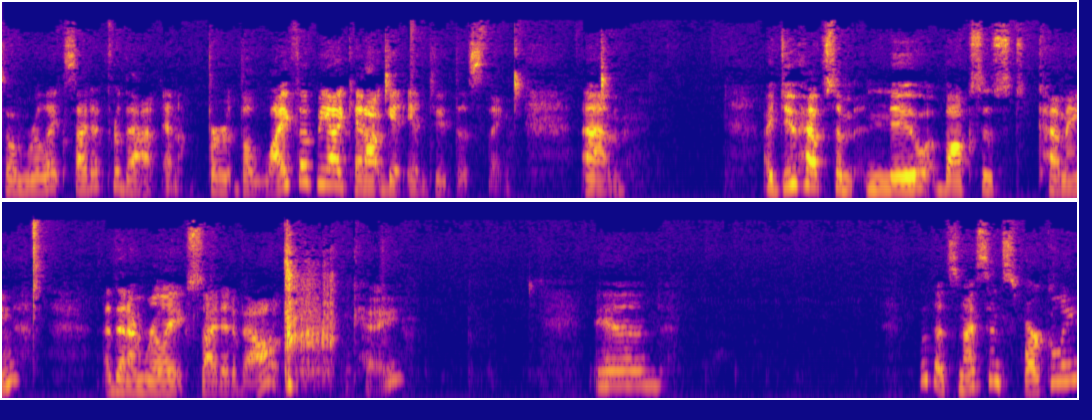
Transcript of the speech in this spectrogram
so I'm really excited for that. And for the life of me, I cannot get into this thing. Um, I do have some new boxes coming that I'm really excited about. Okay. And, oh, that's nice and sparkly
